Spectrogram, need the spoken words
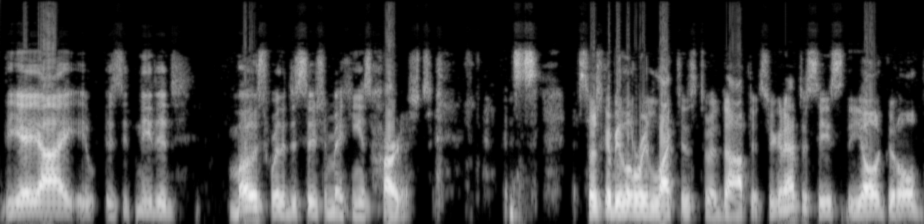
the AI is needed most where the decision making is hardest. so there's going to be a little reluctance to adopt it. So you're going to have to see the old, good old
